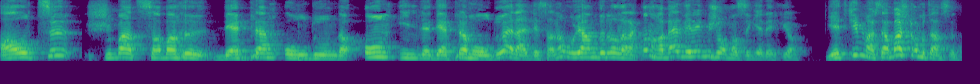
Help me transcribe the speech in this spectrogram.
6 Şubat sabahı deprem olduğunda 10 ilde deprem olduğu herhalde sana uyandırılaraktan haber verilmiş olması gerekiyor. Yetkin var sen başkomutansın.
